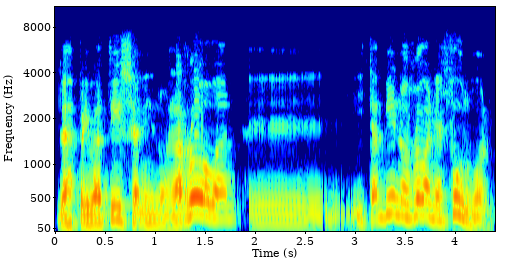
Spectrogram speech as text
las privatizan y nos la roban, eh, y también nos roban el fútbol.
